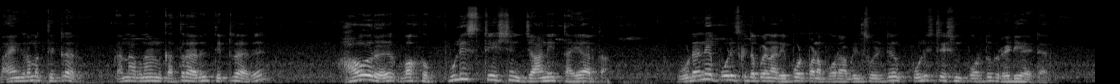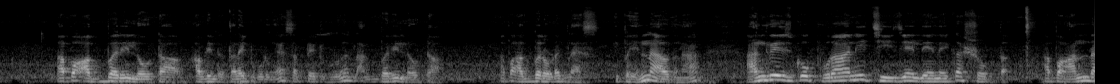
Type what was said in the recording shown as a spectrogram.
பயங்கரமாக திட்டுறாரு. கண்ணா பண்ணு கத்துறாரு திட்டுறாரு. அவர் வாக போலீஸ் ஸ்டேஷன் ஜானி தயார் தான் உடனே போலீஸ்கிட்ட போய் நான் ரிப்போர்ட் பண்ண போகிறேன் அப்படின்னு சொல்லிட்டு போலீஸ் ஸ்டேஷன் போகிறதுக்கு ரெடி ஆகிட்டார் அப்போ அக்பரி லோட்டா அப்படின்ற தலைப்பு கொடுங்க சப்டைட்டில் கொடுங்க. அக்பரி லோட்டா. அப்போ அக்பரோட கிளாஸ் இப்போ என்ன ஆகுதுன்னா அங்கிரேஜுக்கோ புராணி சீஜே லேனேக்கா ஷோக் தான் அப்போ அந்த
